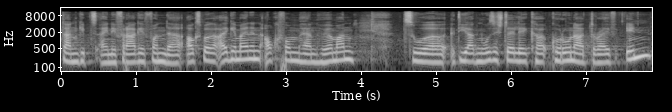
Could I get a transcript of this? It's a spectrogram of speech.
Dann gibt es eine Frage von der Augsburger Allgemeinen, auch vom Herrn Hörmann zur Diagnosestelle Corona Drive-In.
